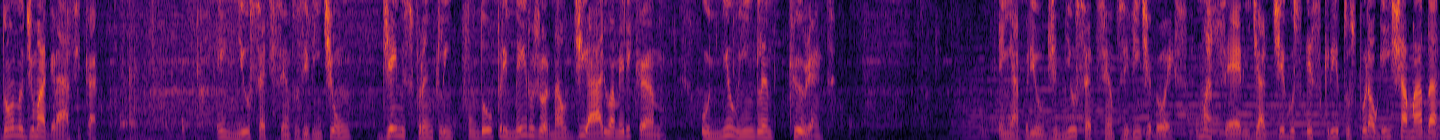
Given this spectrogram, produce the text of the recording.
dono de uma gráfica. Em 1721, James Franklin fundou o primeiro jornal diário americano, o New England Courant. Em abril de 1722, uma série de artigos escritos por alguém chamada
